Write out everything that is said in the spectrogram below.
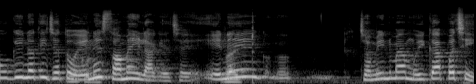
ઉગી નથી જતો. એને સમય લાગે છે. એને જમીનમાં મૂક્યા પછી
